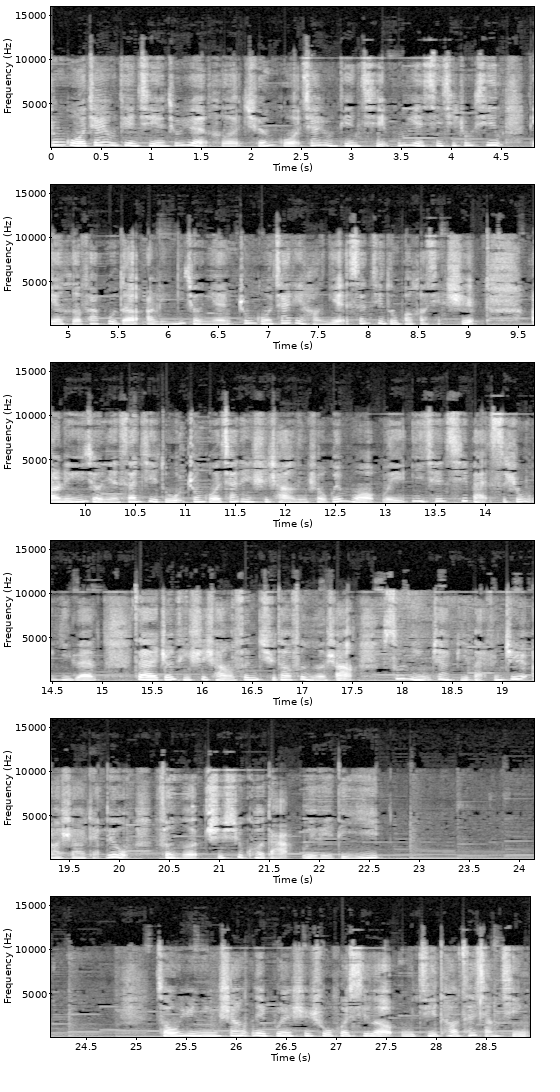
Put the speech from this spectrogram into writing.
中国家用电器研究院和全国家用电器工业信息中心联合发布的《二零一九年中国家电行业三季度报告》显示，二零一九年三季度中国家电市场零售规模为一千七百四十五亿元，在整体市场分渠道份额上，苏宁占比百分之二十二点六，份额持续扩大，位列第一。从运营商内部人士处获悉了五 G 套餐详情，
